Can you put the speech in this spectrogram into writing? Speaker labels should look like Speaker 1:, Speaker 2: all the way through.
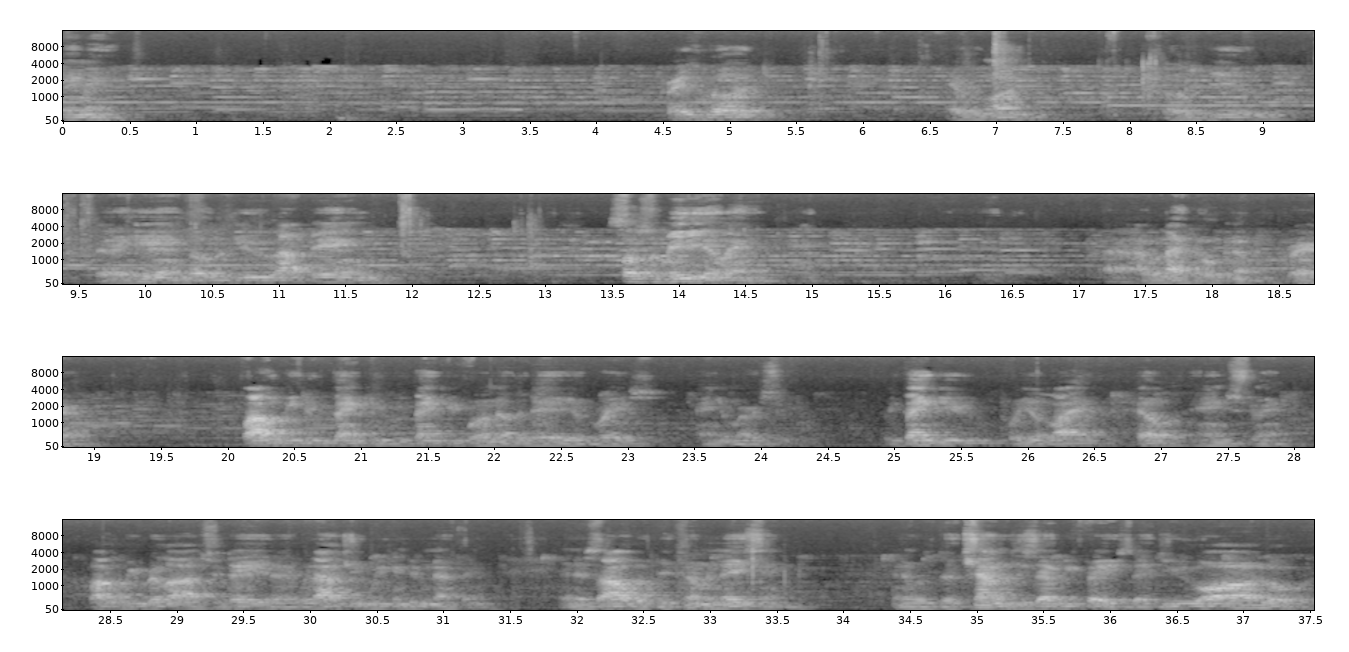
Speaker 1: Amen. Praise Lord, everyone. Those of you that are here and those of you out there in social media land. I would like to open up in prayer. Father, we do thank you. We thank you for another day of your grace and your mercy. We thank you for your life, health, and strength. Father, we realize today that without you, we can do nothing. And it's our determination, and it was the challenges that we face, that you are Lord.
